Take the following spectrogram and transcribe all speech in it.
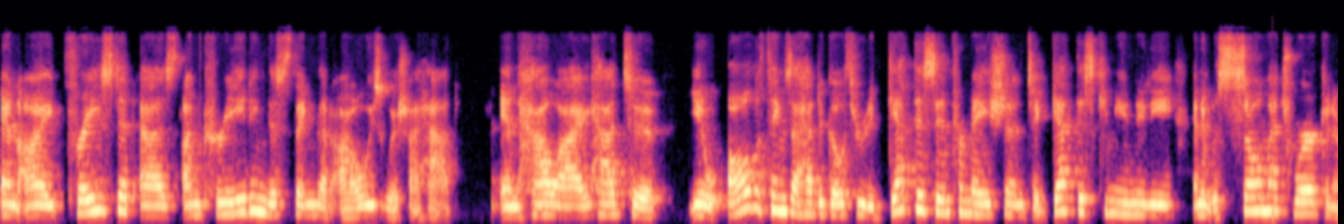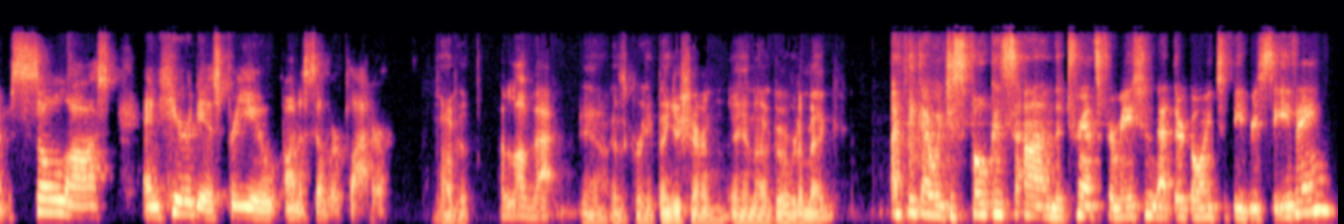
And I phrased it as I'm creating this thing that I always wish I had, and how I had to, you know, all the things I had to go through to get this information, to get this community. And it was so much work and it was so lost. And here it is for you on a silver platter. Love it. I love that. Yeah, that's great. Thank you, Sharon. And uh, go over to Meg. I think I would just focus on the transformation that they're going to be receiving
